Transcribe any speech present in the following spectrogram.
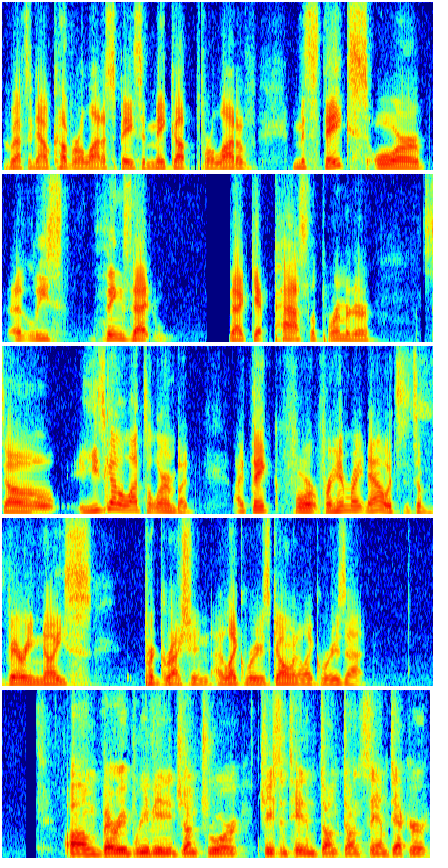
who have to now cover a lot of space and make up for a lot of mistakes or at least things that that get past the perimeter. So he's got a lot to learn, but I think for for him right now, it's it's a very nice progression. I like where he's going. I like where he's at. Um, very abbreviated junk drawer. Jayson Tatum dunked on Sam Dekker.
